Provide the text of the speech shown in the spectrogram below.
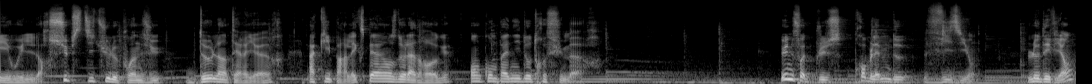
et où il leur substitue le point de vue de l'intérieur, acquis par l'expérience de la drogue, en compagnie d'autres fumeurs. Une fois de plus, problème de vision. Le déviant,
